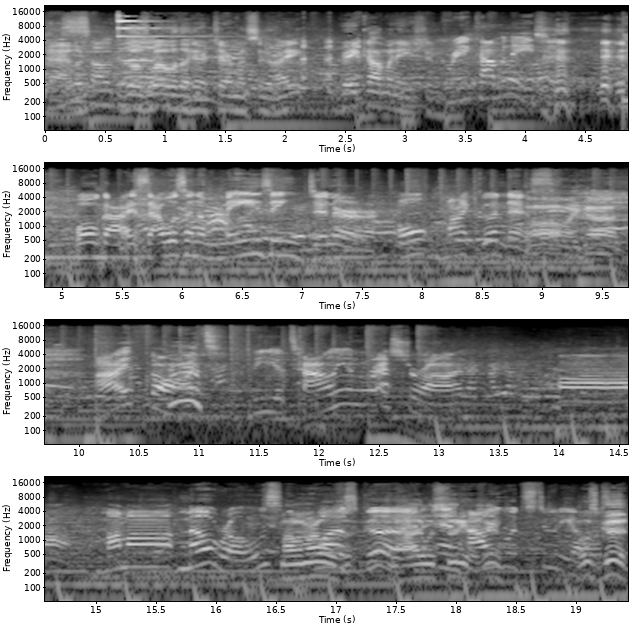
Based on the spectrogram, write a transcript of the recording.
Yeah, look, So goes well with the hair tiramisu, right? Great combination. Great combination. well, guys, that was an amazing dinner. Oh my goodness. Oh my god. I thought the Italian restaurant, uh, Mama Melrose, Mama Melrose was in good Hollywood in Studios, yeah. Hollywood Studios. It was good.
